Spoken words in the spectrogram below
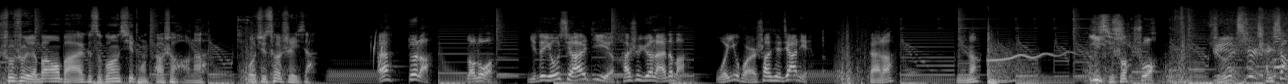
叔叔也帮我把 X 光系统调试好了，我去测试一下。哎，对了，老陆，你的游戏 ID 还是原来的吗？我一会儿上线加你。改了，你呢？一起说说，折戟沉沙。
